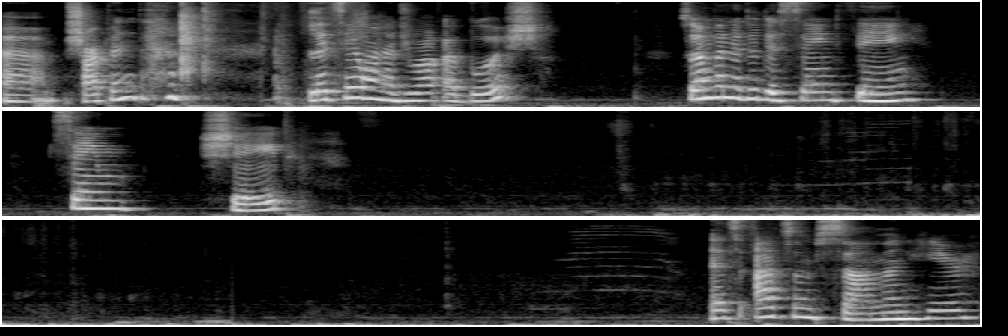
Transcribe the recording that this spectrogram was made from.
um, sharpened. Let's say I wanna draw a bush. So I'm gonna do the same thing, same shape, Let's add some salmon here.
